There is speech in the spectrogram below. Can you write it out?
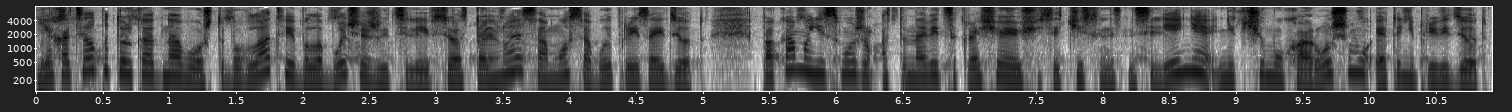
Я хотел бы только одного, чтобы в Латвии было больше жителей. Все остальное само собой произойдет. Пока мы не сможем остановить сокращающуюся численность населения, ни к чему хорошему это не приведет.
